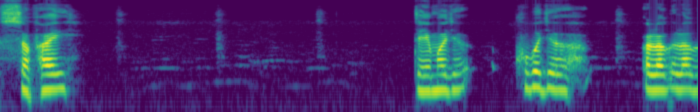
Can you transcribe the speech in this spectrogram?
સફાઈ તેમજ ખૂબ જ અલગ અલગ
